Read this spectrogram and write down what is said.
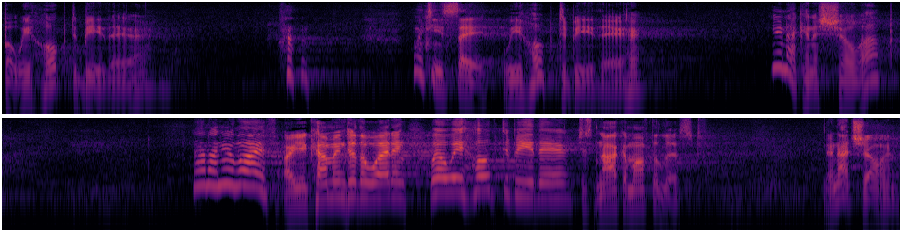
but we hope to be there. when you say, We hope to be there, you're not going to show up. Not on your life. Are you coming to the wedding? Well, we hope to be there. Just knock them off the list. They're not showing.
